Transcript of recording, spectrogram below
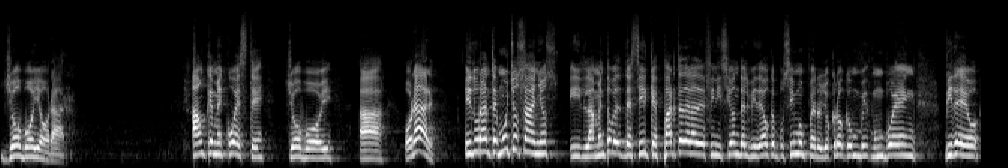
yo voy a orar. Aunque me cueste, yo voy a orar. Y durante muchos años, y lamento decir que es parte de la definición del video que pusimos, pero yo creo que un, un buen video,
